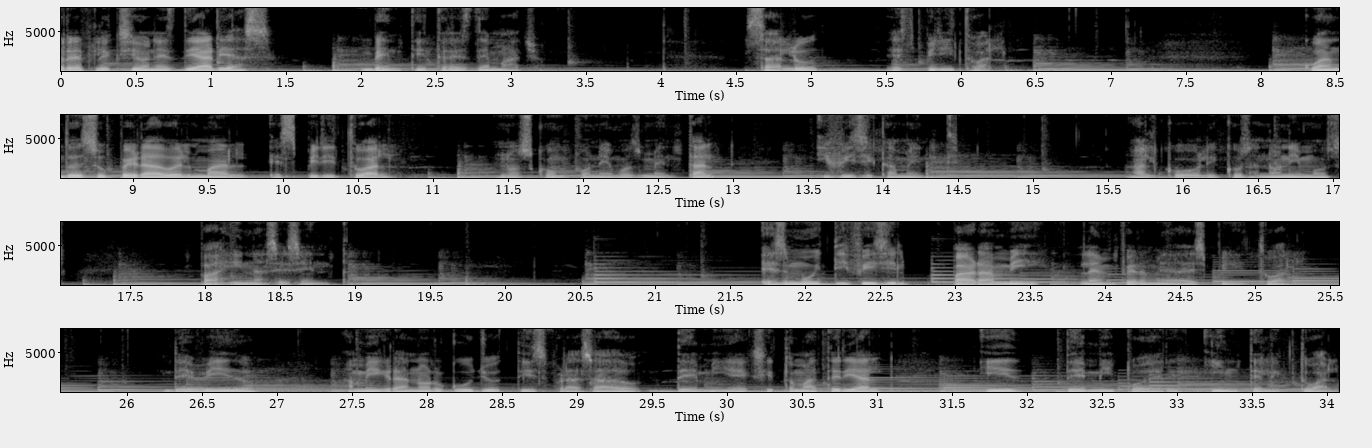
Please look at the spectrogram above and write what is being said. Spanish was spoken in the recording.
Reflexiones diarias 23 de mayo. Salud espiritual. Cuando he superado el mal espiritual, nos componemos mental y físicamente. Alcohólicos Anónimos, página 60. Es muy difícil para mí la enfermedad espiritual, debido a a mi gran orgullo disfrazado de mi éxito material y de mi poder intelectual.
